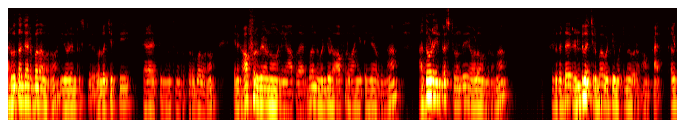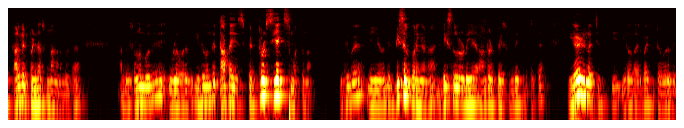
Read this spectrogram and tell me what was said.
அறுபத்தஞ்சாயிரரூபா தான் வரும். இதோட இன்ட்ரெஸ்ட்டு ஒரு லட்சத்தி ஏழாயிரத்தி முந்நூற்றி முப்பத்தி ரூபாய் வரும். எனக்கு ஆஃபர் வேணும். நீங்கள் நாற்பதாயிரரூபா இந்த வண்டியோட ஆஃபர் வாங்கிட்டீங்க அப்படின்னா அதோட இன்ட்ரெஸ்ட் வந்து எவ்வளோ வந்துடும்னா கிட்டத்தட்ட ரெண்டு லட்ச ரூபாய் வட்டி மட்டுமே வரும். அவங்க கல் கால்குலேட் பண்ணி தான் சொன்னாங்க நம்மள்ட்ட. அப்படி சொல்லும்போது இவ்வளோ வருது. இது வந்து டாடா எஸ் பெட்ரோல் சிஎக்ஸ் மட்டும்தான். இதுவே நீங்கள் வந்து டீசல் போகிறீங்கன்னா டீசலுடைய ஆண்ட்ராய்டு ப்ரைஸ் வந்து கிட்டத்தட்ட ஏழு லட்சத்தி இருபதாயிரரூபாய் கிட்ட வருது.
